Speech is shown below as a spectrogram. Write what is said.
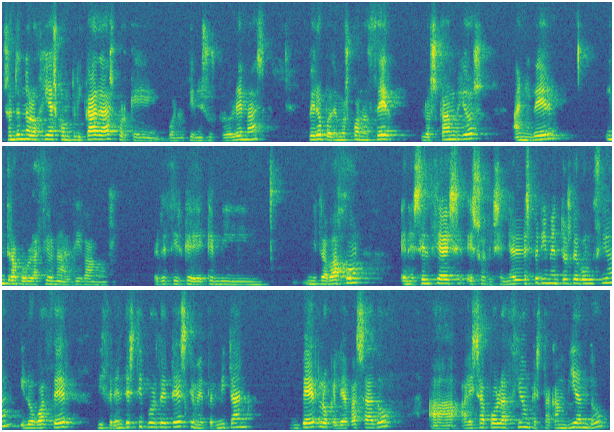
Son tecnologías complicadas porque, bueno, tienen sus problemas, pero podemos conocer los cambios a nivel intrapoblacional, digamos. Es decir, que, mi, mi, trabajo en esencia es eso, diseñar experimentos de evolución y luego hacer diferentes tipos de test que me permitan ver lo que le ha pasado a, a esa población que está cambiando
